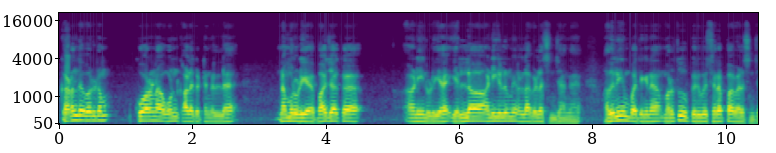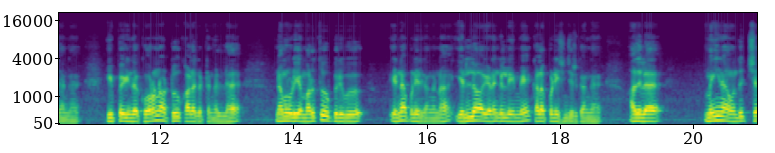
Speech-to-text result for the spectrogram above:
கடந்த வருடம் கொரோனா ஒன் காலகட்டங்களில் நம்மளுடைய பாஜக அணியினுடைய எல்லா அணிகளுமே நல்லா வேலை செஞ்சாங்க. அதுலேயும் பார்த்திங்கன்னா மருத்துவ பிரிவு சிறப்பாக வேலை செஞ்சாங்க. இப்போ இந்த கொரோனா டூ காலகட்டங்களில் நம்மளுடைய மருத்துவ பிரிவு என்ன பண்ணியிருக்காங்கன்னா எல்லா இடங்கள்லையுமே களப்பணி செஞ்சுருக்காங்க. அதில் மெயினாக வந்து செ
